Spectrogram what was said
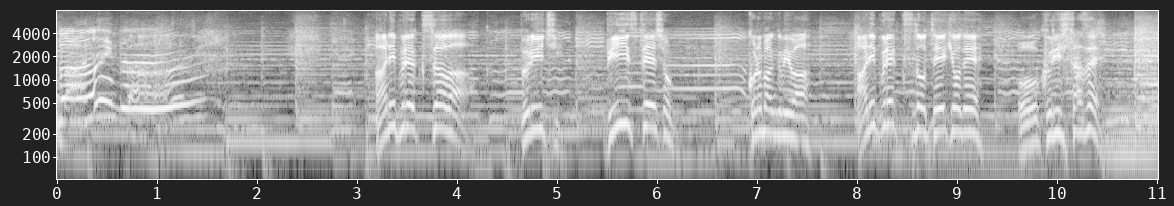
バイバイアニプレックスアワーブリーチ B ステーションこの番組はアニプレックスの提供でお送りしたぜ「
